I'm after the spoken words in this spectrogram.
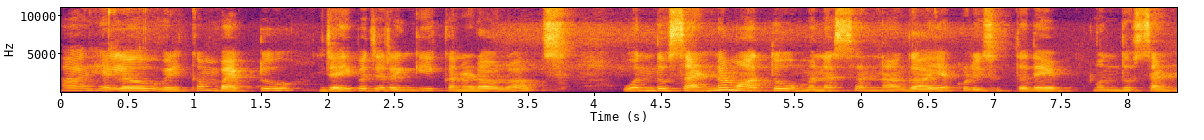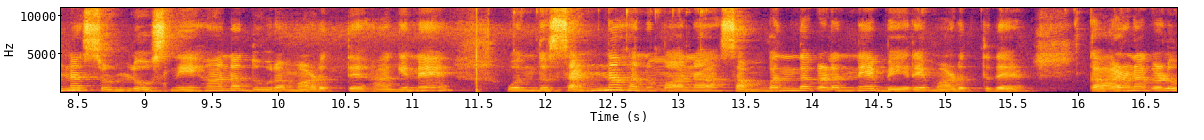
Hi hello welcome back to ಜೈ ಬಜರಂಗಿ ಕನ್ನಡ ವ್ಲಾಗ್ಸ್ ಒಂದು ಸಣ್ಣ ಮಾತು ಮನಸ್ಸನ್ನು ಗಾಯಗೊಳಿಸುತ್ತದೆ. ಒಂದು ಸಣ್ಣ ಸುಳ್ಳು ಸ್ನೇಹನ ದೂರ ಮಾಡುತ್ತೆ. ಹಾಗೆಯೇ ಒಂದು ಸಣ್ಣ ಅನುಮಾನ ಸಂಬಂಧಗಳನ್ನೇ ಬೇರೆ ಮಾಡುತ್ತದೆ. ಕಾರಣಗಳು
